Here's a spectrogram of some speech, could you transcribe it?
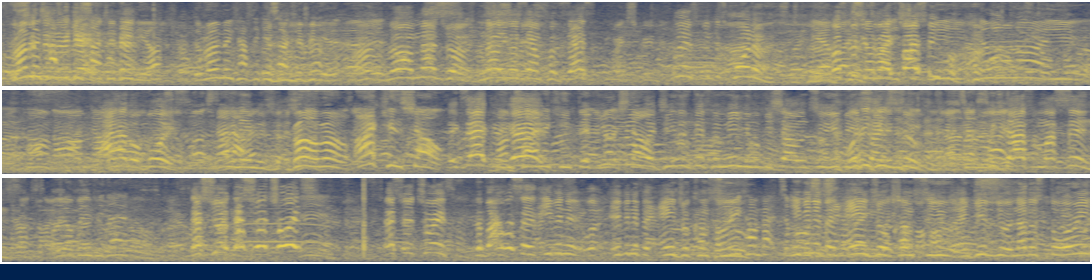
Roman Catholic. Encyclopedia. The Roman Catholic Encyclopedia. Uh, No, I'm not drunk. Now you're gonna say I'm possessed. We're in Speaker's Corner. yeah, I'm but it's speaking to alright. like five It's just people. me. No, no, no. You, calm, calm down. I have a voice. No, My no. name is. Bro, bro, I can shout. Exactly. I'm trying to keep it If you knew what Jesus did for me, you would be shouting too. You'd be excited too. do? I'll tell you He died for my sins. You don't believe he died though. That's your. That's your choice. That's your choice. The Bible says even if even if an angel comes to you, to even if an angel comes to you and gives you another story,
